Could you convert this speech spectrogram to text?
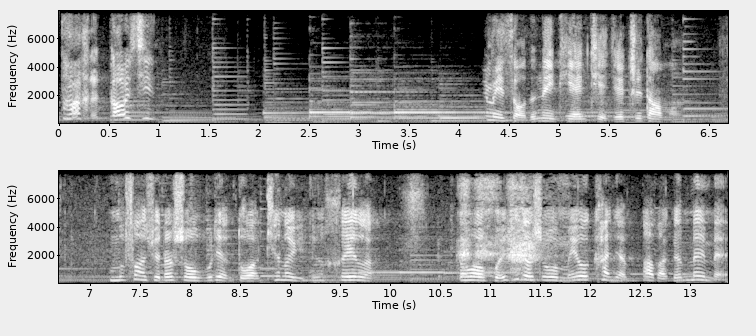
他很高兴。妹妹走的那天，姐姐知道吗？我们放学的时候五点多，天都已经黑了。等我回去的时候，没有看见爸爸跟妹妹，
